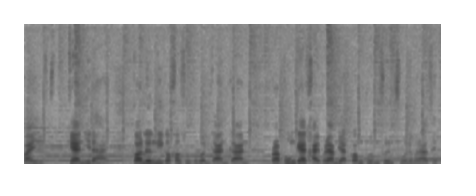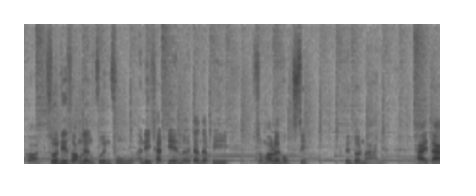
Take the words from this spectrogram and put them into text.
ไปแก้หนี้ได้ ก็เรื่องนี้ก็เข้าสู่กระบวนการการปรับปรุงแก้ไขพระราชบัญญัติกองทุนฟื้นฟูและพัฒนาเกษตรกร ส่วนที่ 2 เรื่องฟื้นฟู อันนี้ชัดเจนเลย ตั้งแต่ปี 2560 เป็นต้นมาเนี่ยภายใต้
